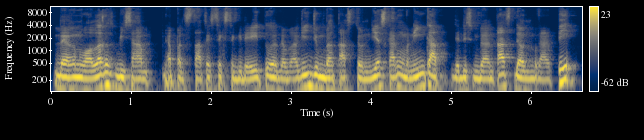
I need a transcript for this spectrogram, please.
Darren Waller bisa dapat statistik segede itu. Apalagi jumlah touchdown dia sekarang meningkat. Jadi 9 touchdown berarti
